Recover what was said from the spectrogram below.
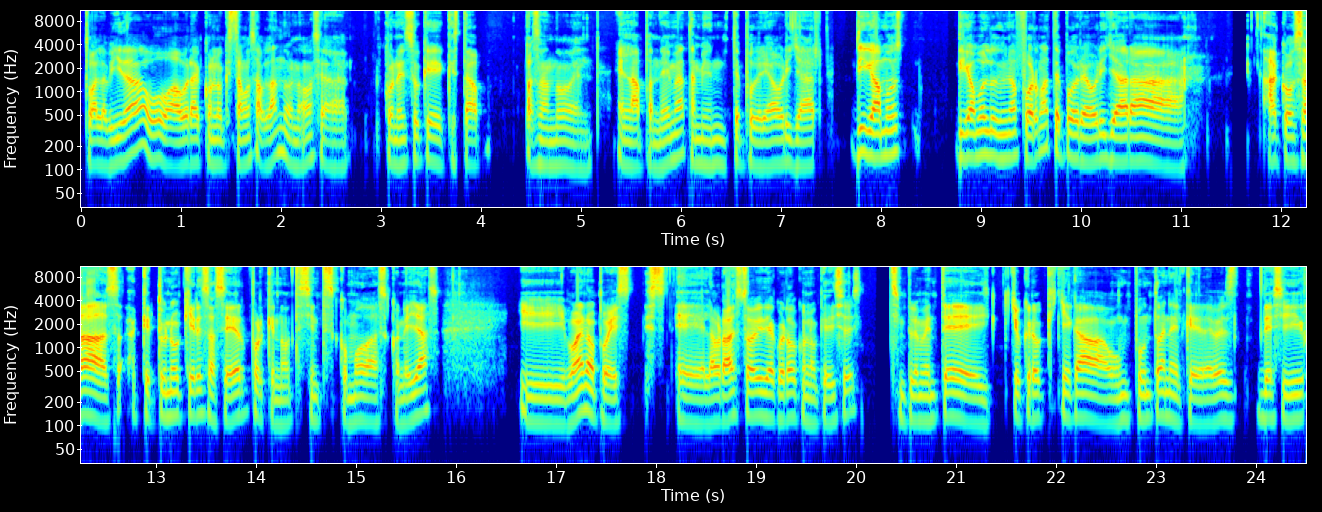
toda la vida o ahora con lo que estamos hablando, ¿no? O sea, con eso que, que está pasando en, en, la pandemia también te podría orillar, digamos, digámoslo de una forma, te podría orillar a, a cosas que tú no quieres hacer porque no te sientes cómodas con ellas y bueno, pues eh, la verdad estoy de acuerdo con lo que dices. Simplemente yo creo que llega a un punto en el que debes decidir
